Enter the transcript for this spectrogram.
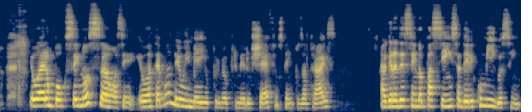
eu era um pouco sem noção, assim. Eu até mandei um e-mail pro meu primeiro chefe uns tempos atrás, agradecendo a paciência dele comigo, assim.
